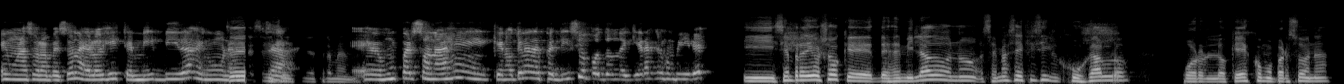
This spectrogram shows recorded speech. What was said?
en una sola persona. Ya lo dijiste, mil vidas en una. Sí, o sí, sea, sí, sí, es tremendo. es un personaje que no tiene desperdicio por donde quiera que lo mire. Y siempre digo yo que desde mi lado no, se me hace difícil juzgarlo por lo que es como persona.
